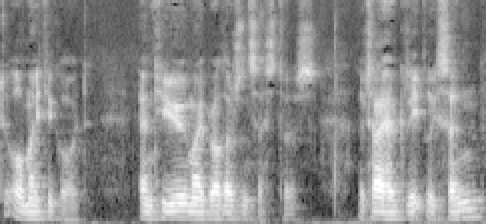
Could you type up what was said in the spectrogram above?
to Almighty God and to you, my brothers and sisters, that I have greatly sinned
